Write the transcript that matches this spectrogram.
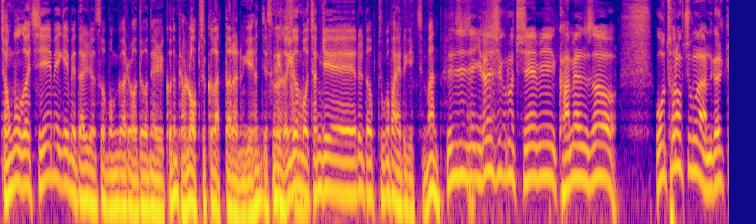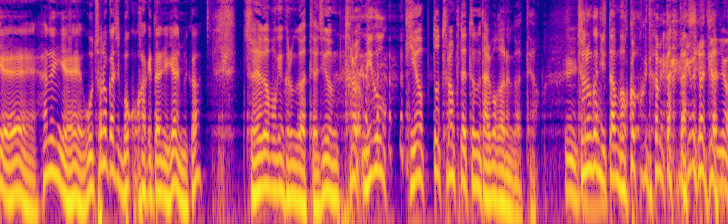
정부가 GM에게 매달려서 뭔가를 얻어낼 거는 별로 없을 것 같다라는 게 현재 생각. 그렇죠. 이건 뭐 전개를 더 두고 봐야 되겠지만 이제 이런 식으로 GM이 가면서 5천억 주면 안 갈게 하는 게 5천억까지 먹고 가겠다는 얘기 아닙니까? 제가 보기엔 그런 것 같아요. 지금 트럼, 미국 기업도 트럼프 대통령 닮아가는 것 같아요. 그러니까. 주는 건 일단 먹고 그다음에 딱 다시 그러니까요.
